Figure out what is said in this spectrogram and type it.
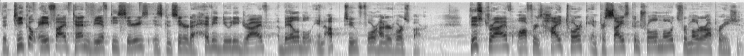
The TECO A510 VFD series is considered a heavy-duty drive available in up to 400 horsepower. This drive offers high torque and precise control modes for motor operation.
